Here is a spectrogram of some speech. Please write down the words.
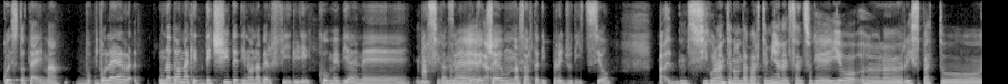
questo tema, voler una donna che decide di non aver figli, come viene vista? Ma secondo, secondo me... te c'è una sorta di pregiudizio? Mm, sicuramente non da parte mia, nel senso che io eh, rispetto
